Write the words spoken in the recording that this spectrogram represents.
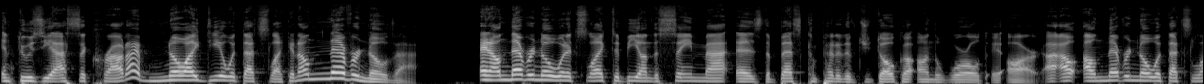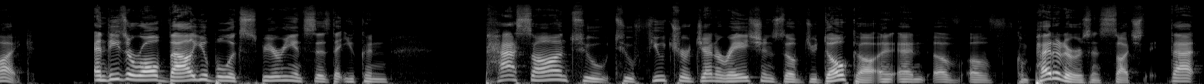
enthusiastic crowd. I have no idea what that's like, and I'll never know that. And I'll never know what it's like to be on the same mat as the best competitive judoka on the world are. I'll, I'll never know what that's like. And these are all valuable experiences that you can pass on to to future generations of judoka and, and of, of competitors and such that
